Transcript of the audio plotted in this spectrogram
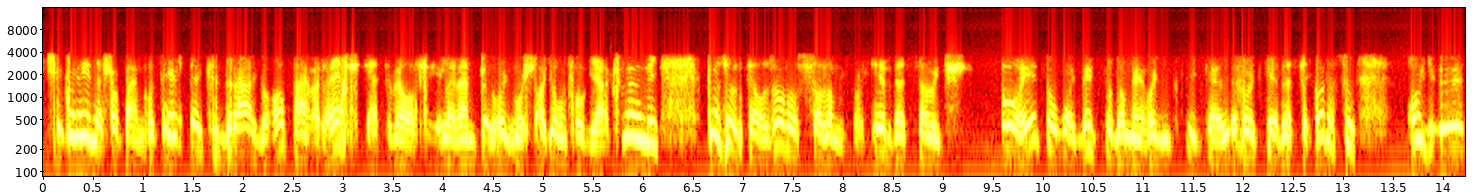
És akkor édesapámhoz értek, drága apám reszketve a félelemtől, hogy most agyon fogják lőni, közölte az orosszal, amikor kérdezte, hogy étó, vagy mit tudom én, hogy, kell, hogy kérdeztek oroszul, hogy ő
